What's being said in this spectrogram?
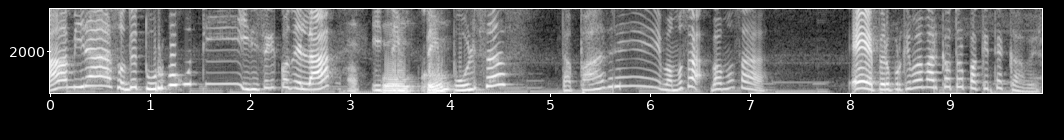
Ah, mira, son de turbo, Guti. Y dice que con el A ¿A y te, impulsas. Está padre. Vamos a, vamos a. Eh, pero ¿por qué me marca otro paquete acá? A ver.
